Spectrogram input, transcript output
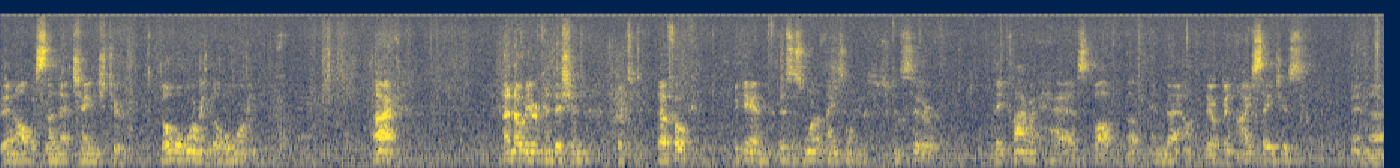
Then all of a sudden that changed to global warming, global warming. All right. I know your condition, but uh, folk, again, this is one of the things I want you to consider. The climate has bobbed up and down. There have been ice ages and uh,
